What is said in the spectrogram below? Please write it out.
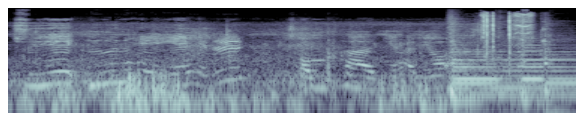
주의 은혜의 해를 전파하게 하려 너무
